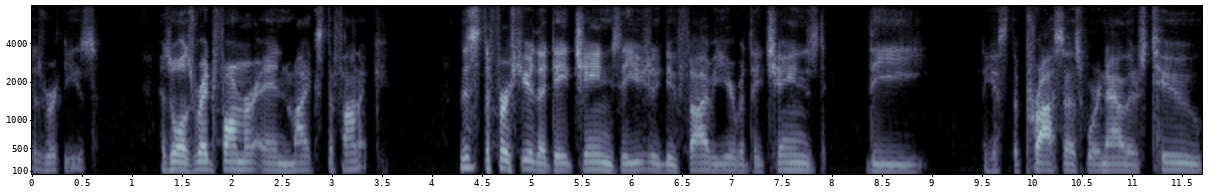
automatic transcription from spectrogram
as rookies, as well as Red Farmer and Mike Stefanik. This is the first year that they changed. They usually do five a year, but they changed the, I guess, the process where now there's two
